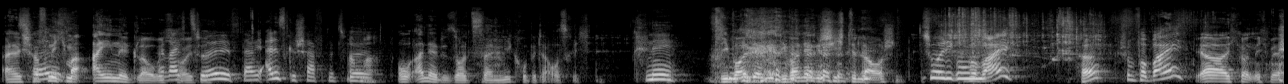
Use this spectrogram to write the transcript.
Alter, ich schaffe nicht mal eine, glaube Da ich, war ich heute. zwölf, da habe ich alles geschafft mit zwölf. oh Anja, du sollst dein Mikro bitte ausrichten. Nee, Die wollen der, die wollen der Geschichte lauschen. Entschuldigung. Vorbei? Hä? Schon vorbei? Ja, ich konnte nicht mehr.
